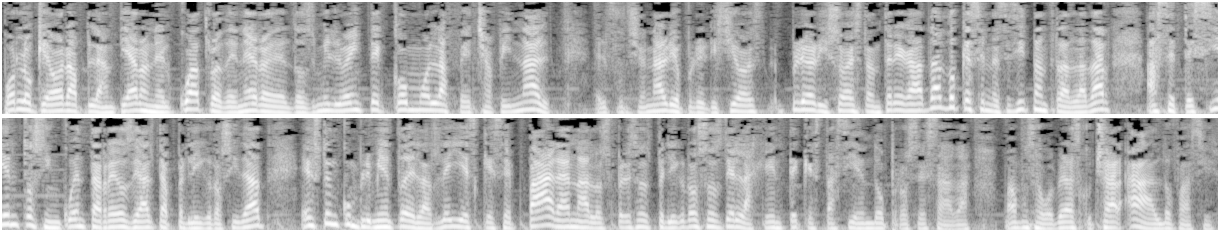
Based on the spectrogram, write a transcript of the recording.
por lo que ahora plantearon el 4 de enero del 2020 como la fecha final. El funcionario priorizó, priorizó esta entrega dado que se necesitan trasladar a 750 reos de alta peligrosidad, esto en cumplimiento de las leyes que separan a los presos peligrosos de la gente que está siendo procesada. Vamos a volver a escuchar a Aldo Fácil.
